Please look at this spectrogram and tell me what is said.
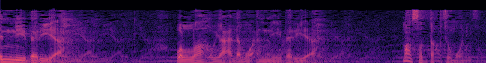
إني بريئة والله يعلم أني بريئة. ما صدقتموني.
